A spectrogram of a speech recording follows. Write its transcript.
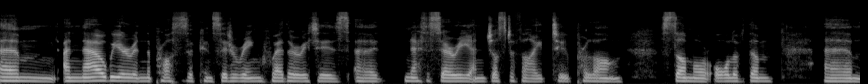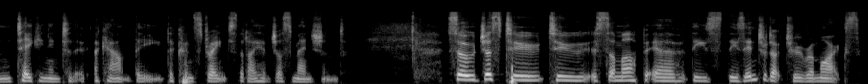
Um, and now we are in the process of considering whether it is uh, necessary and justified to prolong some or all of them, um, taking into account the, the constraints that I have just mentioned. So just to to sum up uh, these these introductory remarks,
